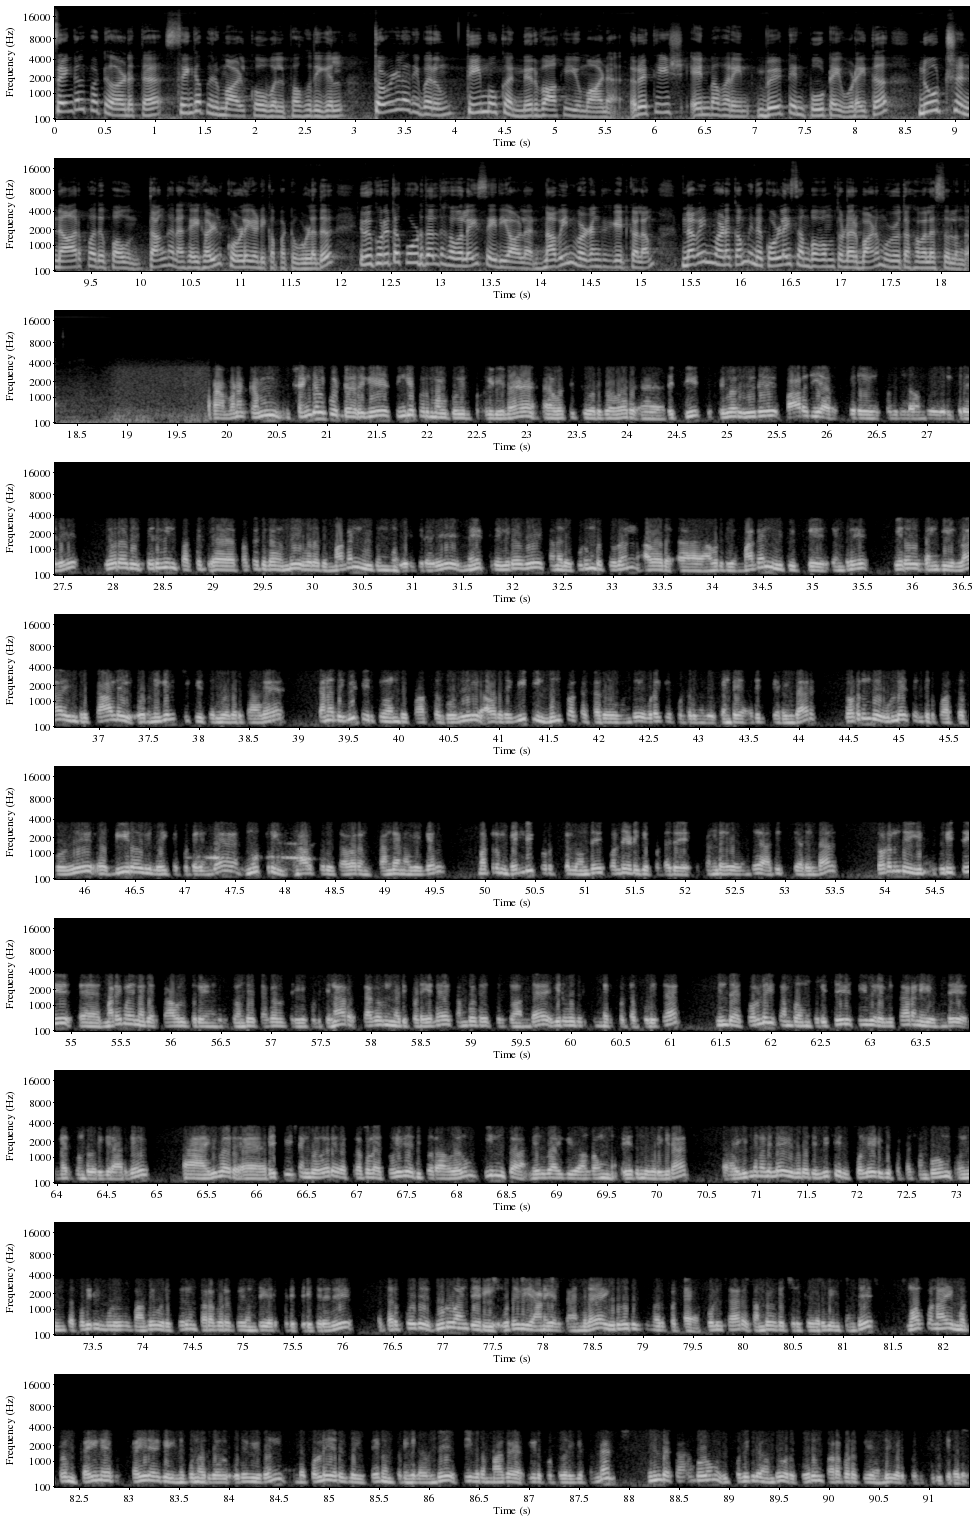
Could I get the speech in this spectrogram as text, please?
செங்கல்பட்டு அடுத்த சிங்கப்பெருமாள் கோவில் பகுதியில் தொழிலதிபரும் திமுக நிர்வாகியுமான ரிதீஷ் என்பவரின் வீட்டின் பூட்டை உடைத்து நூற்று நாற்பது பவுன் தங்க நகைகள் கொள்ளையடிக்கப்பட்டுள்ளது. இது குறித்த கூடுதல் தகவலை செய்தியாளர் நவீன் வழங்க கேட்கலாம். நவீன் வணக்கம். இந்த கொள்ளை சம்பவம் தொடர்பான முழு தகவலை சொல்லுங்க. வணக்கம். செங்கல்பட்டு அருகே சிங்கப்பெருமாள் கோயில் பகுதியில வசித்து வருபவர் ரித்தீஷ் இவர் வீடு பாரதியார் பகுதியில வந்து இருக்கிறது. இவரது தெருவின் பக்கத்து பக்கத்துல வந்து இவரது மகன் வீடும் இருக்கிறது. நேற்று இரவு தனது குடும்பத்துடன் அவர் அவருடைய மகன் வீட்டிற்கு என்று இரவு தங்கியுள்ளார். இன்று காலை ஒரு நிகழ்ச்சிக்கு செல்வதற்காக தனது வீட்டிற்கு வந்து பார்த்தபோது அவரது வீட்டின் முன்பக்க கதவு வந்து உடைக்கப்பட்டிருந்ததை கண்டு அதிர்ச்சி அடைந்தார் தொடர்ந்து உள்ளே சென்று பார்த்தபோது பீரோவில் வைக்கப்பட்டிருந்த நூற்றி நாற்பது சவரன் தங்க நகைகள் மற்றும் வெள்ளி பொருட்கள் வந்து கொள்ளையடிக்கப்பட்டது கண்டு வந்து அதிர்ச்சி அடைந்தார் தொடர்ந்து இது குறித்து அஹ், மறைமலை நகர் காவல்துறையினருக்கு வந்து தகவல் தெரியப்படுத்தினார். தகவலின் அடிப்படையில சம்பவ இடத்திற்கு வந்த இருபதற்கும் மேற்பட்ட போலீசார் இந்த கொள்ளை சம்பவம் குறித்து தீவிர விசாரணையை வந்து மேற்கொண்டு வருகிறார்கள். இவர் அஹ், ரித்தீஷ் என்பவர் பிரபல தொழிலதிபராகவும் திமுக நிர்வாகியாகவும் இருந்து வருகிறார். இந்த நிலையில இவரது வீட்டில் கொள்ளையடிக்கப்பட்ட சம்பவம் இந்த பகுதி முழுவதுமாக ஒரு பெரும் பரபரப்பை வந்து ஏற்படுத்தியிருக்கிறது. தற்போது தூடுவாஞ்சேரி உதவி ஆணையர் தலைமையில இருபதுக்கும் மேற்பட்ட போலீசார் சம்பவ இடத்திற்கு வருகை தந்து மோப்பநாய் மற்றும் கைநே கைரேகை நிபுணர்கள் உதவியுடன் இந்த கொள்ளையர்களை தேடும் பணிகளை வந்து தீவிரமாக ஈடுபட்டு வருகின்றனர். இந்த சம்பவம் இப்பகுதியில் வந்து ஒரு பெரும் பரபரப்பை வந்து ஏற்படுத்தியிருக்கிறது.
